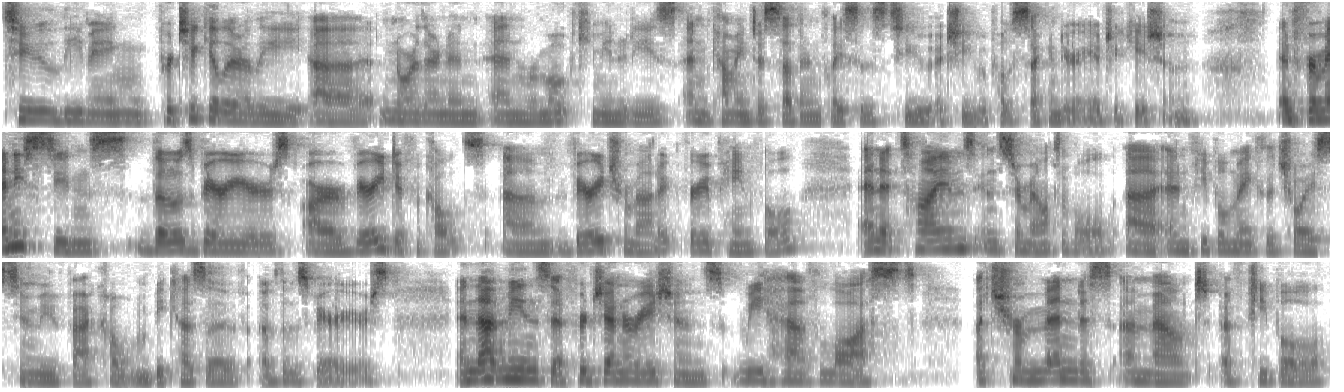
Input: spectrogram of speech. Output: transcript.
to leaving particularly uh, northern and, and remote communities and coming to southern places to achieve a post-secondary education. And for many students, those barriers are very difficult, um, very traumatic, very painful, and at times insurmountable. Uh, and people make the choice to move back home because of, of those barriers. And that means that for generations, we have lost a tremendous amount of people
